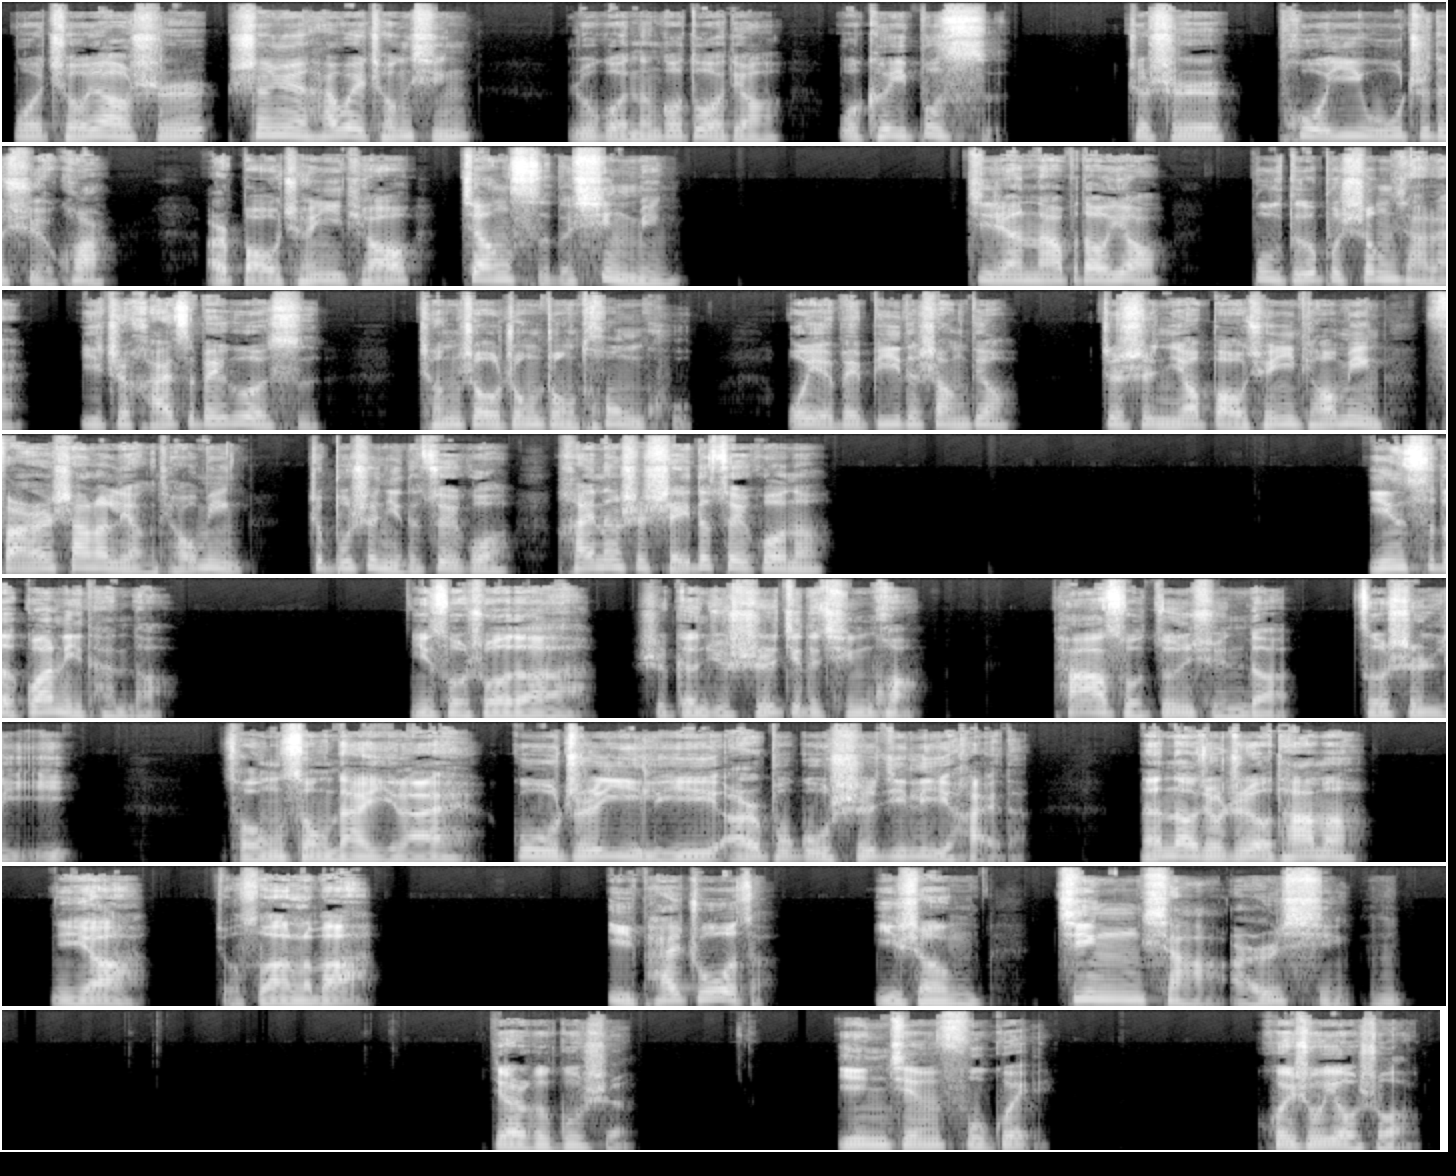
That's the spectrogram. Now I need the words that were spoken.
我求药时身孕还未成形，如果能够剁掉，我可以不死。这是破衣无知的血块，而保全一条将死的性命。既然拿不到药，不得不生下来，以致孩子被饿死，承受种种痛苦，我也被逼得上吊。”这是你要保全一条命，反而杀了两条命，这不是你的罪过，还能是谁的罪过呢？阴司的官吏叹道：“你所说的是根据实际的情况，他所遵循的则是礼。从宋代以来，固执一理而不顾实际利害的，难道就只有他吗？你呀，就算了吧。”一拍桌子，医生。惊吓而醒。第二个故事，阴间富贵。慧叔又说，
